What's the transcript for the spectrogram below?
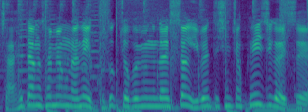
자, 해당 설명란에 구독자 보명 달성 이벤트 신청 페이지가 있어요.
